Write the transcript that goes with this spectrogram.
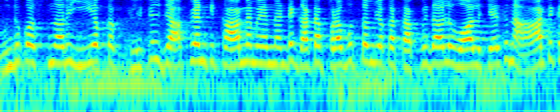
ముందుకొస్తున్నారు. ఈ యొక్క లిటిల్ జాప్యానికి కారణం ఏంటంటే గత ప్రభుత్వం యొక్క తప్పిదాలు వాళ్ళు చేసిన ఆర్థిక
